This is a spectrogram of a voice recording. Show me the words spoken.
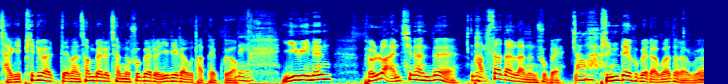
자기 필요할 때만 선배를 찾는 후배를 1위라고 답했고요. 네. 2위는 별로 안 친한데 밥 사달라는 후배. 아. 빈대 후배라고 하더라고요.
